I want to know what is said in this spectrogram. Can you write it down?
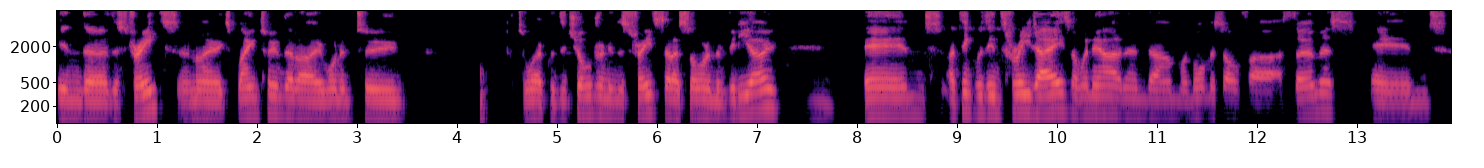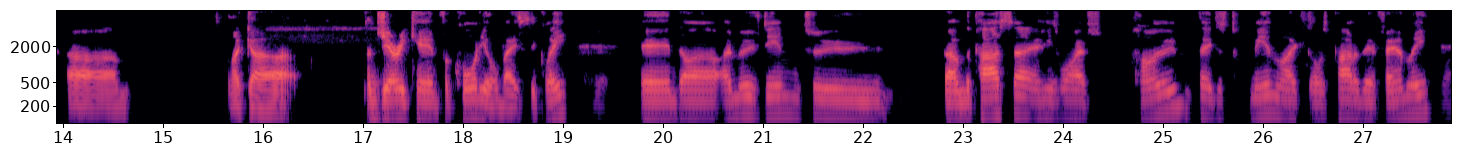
in the the streets. And I explained to him that I wanted to to work with the children in the streets that I saw in the video. Mm. And I think within three days, I went out and um, I bought myself a, a thermos and um, like a, a, jerry can for cordial, basically. Yeah. And uh, I moved into um, the pastor and his wife's home. They just took me in like I was part of their family. Wow.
